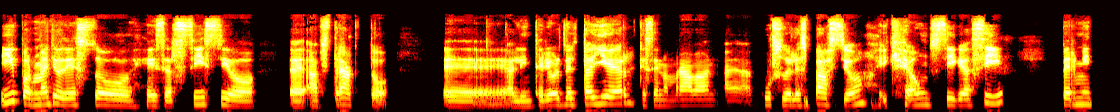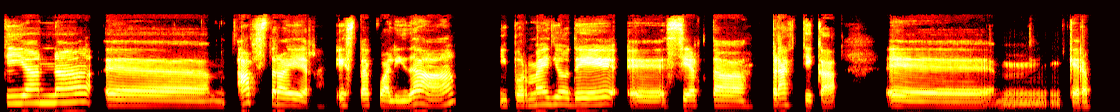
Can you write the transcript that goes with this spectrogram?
y por medio de este ejercicio abstracto eh, al interior del taller, que se nombraban eh, Curso del Espacio y que aún sigue así, permitían eh, abstraer esta cualidad y por medio de cierta práctica, que era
